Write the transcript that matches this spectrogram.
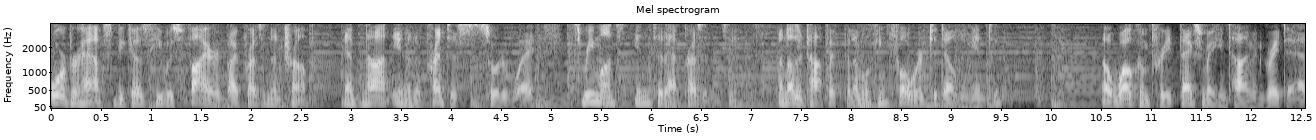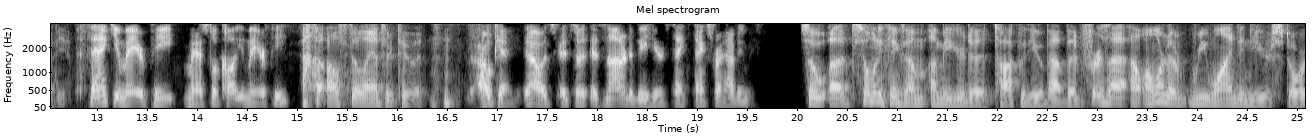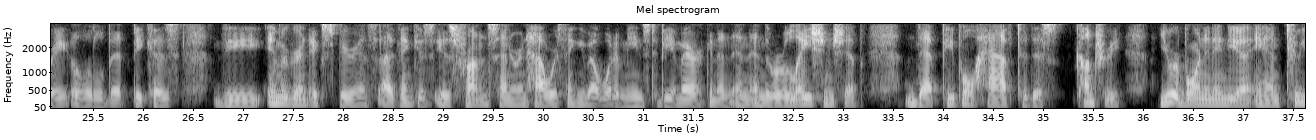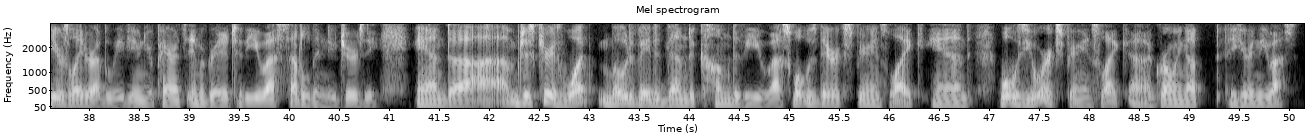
or perhaps because he was fired by President Trump, and not in an apprentice sort of way, three months into that presidency. Another topic that I'm looking forward to delving into. Uh, welcome, Preet. Thanks for making time and great to have you. Thank you, Mayor Pete. May I still call you Mayor Pete? I'll still answer to it. okay. No, it's, it's, a, it's an honor to be here. Thank, thanks for having me. So, uh, so many things I'm, I'm eager to talk with you about. But first, I, I want to rewind into your story a little bit because the immigrant experience, I think, is, is front and center in how we're thinking about what it means to be American and, and, and the relationship that people have to this country. You were born in India, and two years later, I believe you and your parents immigrated to the U.S., settled in New Jersey. And uh, I'm just curious, what motivated them to come to the U.S.? What was their experience like, and what was your experience like uh, growing up here in the U.S.?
